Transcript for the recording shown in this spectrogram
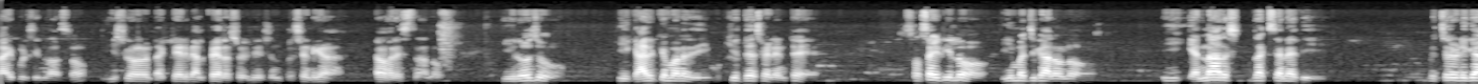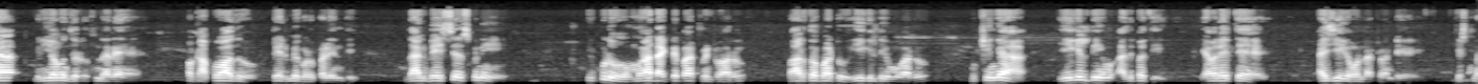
రాయపూడి శ్రీనివాసరావు ఈస్ట్ గోదావరి డక్టైడ్ వెల్ఫేర్ అసోసియేషన్ ప్రెసిడెంట్గా వ్యవహరిస్తున్నాను. ఈరోజు ఈ కార్యక్రమం అనేది ముఖ్య ఉద్దేశం ఏంటంటే సొసైటీలో ఈ మధ్యకాలంలో ఈ ఎన్ఆర్ఎస్ డ్రగ్స్ అనేది విచ్చలవిడిగా వినియోగం జరుగుతుందనే ఒక అపవాదు పేరు మీద కూడా పడింది. దాన్ని బేస్ చేసుకుని ఇప్పుడు మా డక్ డిపార్ట్మెంట్ వారు వారితో పాటు ఈగిల్ టీం వారు ముఖ్యంగా ఈగిల్ టీం అధిపతి ఎవరైతే ఐజీగా ఉన్నటువంటి కృష్ణ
